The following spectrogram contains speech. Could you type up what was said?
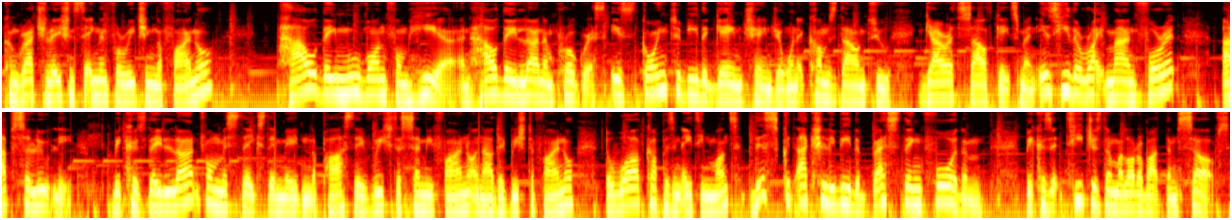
Congratulations to England for reaching the final. How they move on from here and how they learn and progress is going to be the game changer when it comes down to Gareth Southgate's men. Is he the right man for it? Absolutely. Because they learned from mistakes they made in the past. They've reached the semi final and now they've reached the final. The World Cup is in 18 months. This could actually be the best thing for them because it teaches them a lot about themselves.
